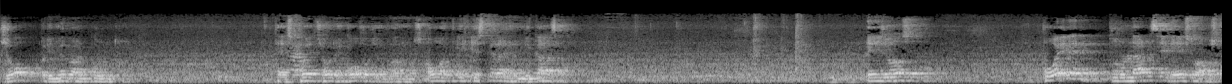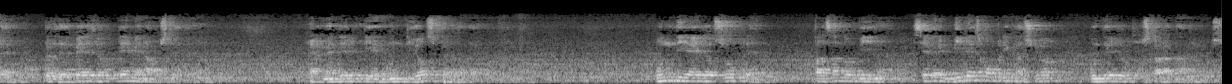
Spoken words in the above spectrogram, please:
yo primero al culto. Después yo recojo, yo vamos, oh, esperan en mi casa. Ellos pueden burlarse de eso a usted, pero después ellos temen a usted. Realmente Él tiene un Dios verdadero. Un día ellos sufren, pasando vida, se ven miles de complicaciones, un día ellos buscarán a Dios.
